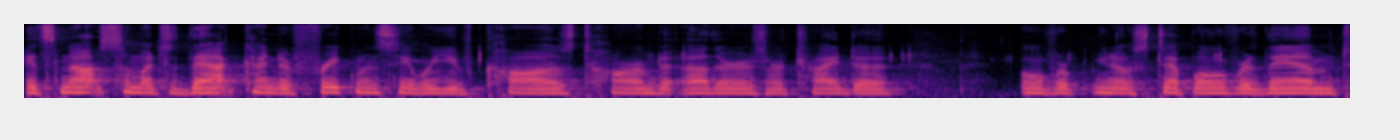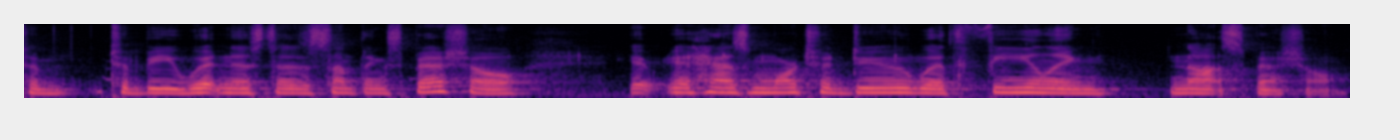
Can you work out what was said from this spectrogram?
it's not so much that kind of frequency where you've caused harm to others or tried to over, you know, step over them to, to be witnessed as something special. It, it has more to do with feeling not special.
